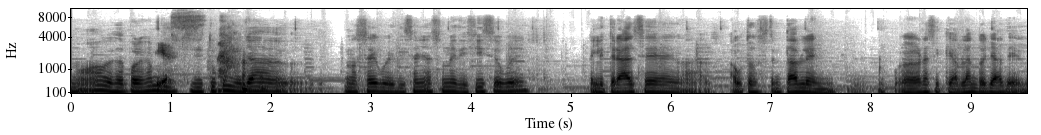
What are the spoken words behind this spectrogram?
No, o sea, por ejemplo, si tú como ya, no sé, güey, diseñas un edificio, güey, que literal sea autosustentable, en, ahora sí que hablando ya del,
